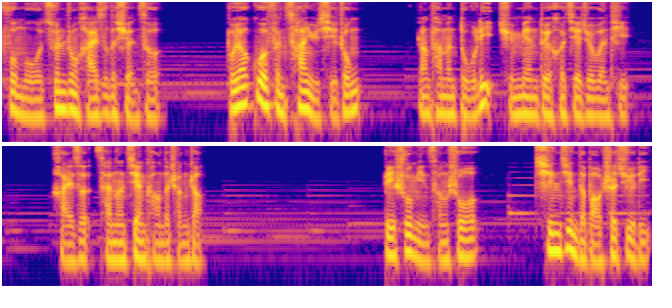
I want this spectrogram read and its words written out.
父母尊重孩子的选择，不要过分参与其中，让他们独立去面对和解决问题，孩子才能健康的成长。毕淑敏曾说：“亲近的保持距离，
